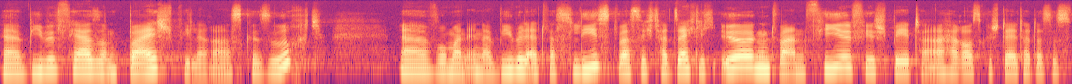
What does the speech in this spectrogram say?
äh, Bibelverse und Beispiele rausgesucht, äh, wo man in der Bibel etwas liest, was sich tatsächlich irgendwann viel, viel später herausgestellt hat, dass es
